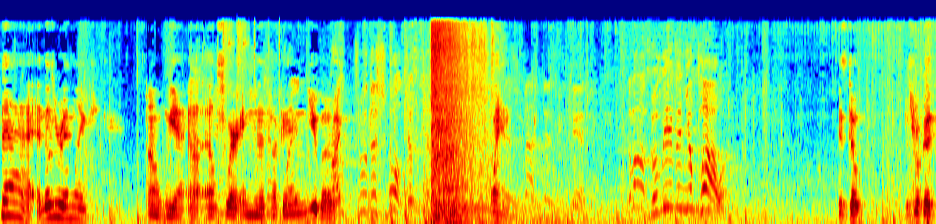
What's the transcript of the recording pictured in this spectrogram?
that! And those were in like. Oh yeah, el- elsewhere in the fucking U-boat. Right through this wall. Just as Wham! fast as you can. Come on, believe in your power. It's dope. It's real good.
